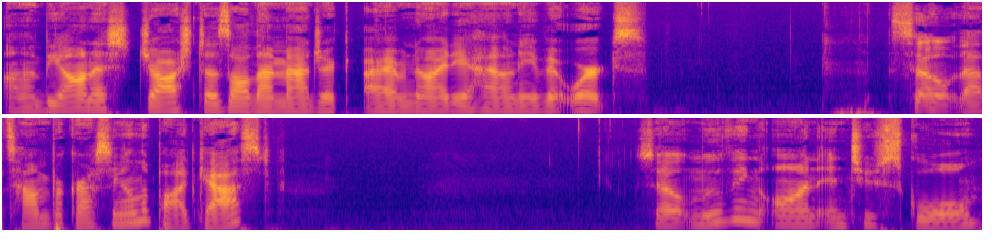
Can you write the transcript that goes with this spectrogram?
I'm gonna be honest, Josh does all that magic. I have no idea how any of it works. So that's how I'm progressing on the podcast. So moving on into school,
